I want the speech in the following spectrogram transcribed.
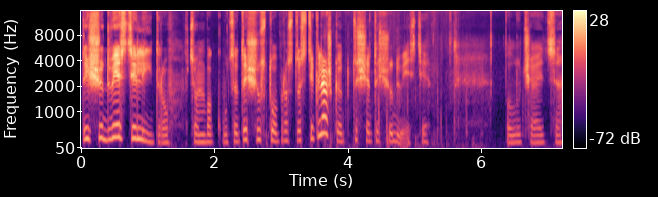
1200 літрів в цьому баку. Це 1100 просто стекляшка, а тут ще 1200. Получається.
